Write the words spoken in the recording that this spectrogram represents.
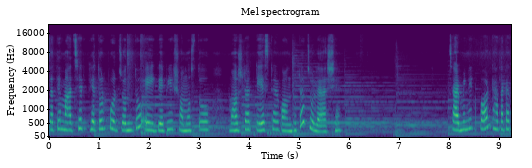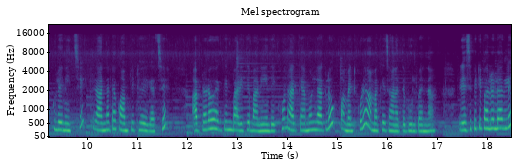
যাতে মাছের ভেতর পর্যন্ত এই গ্রেভির সমস্ত মশলার টেস্ট আর গন্ধটা চলে আসে। চার মিনিট পর ঢাকাটা খুলে নিচ্ছি। রান্নাটা কমপ্লিট হয়ে গেছে। আপনারাও একদিন বাড়িতে বানিয়ে দেখুন আর কেমন লাগল কমেন্ট করে আমাকে জানাতে ভুলবেন না। রেসিপিটি ভালো লাগলে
